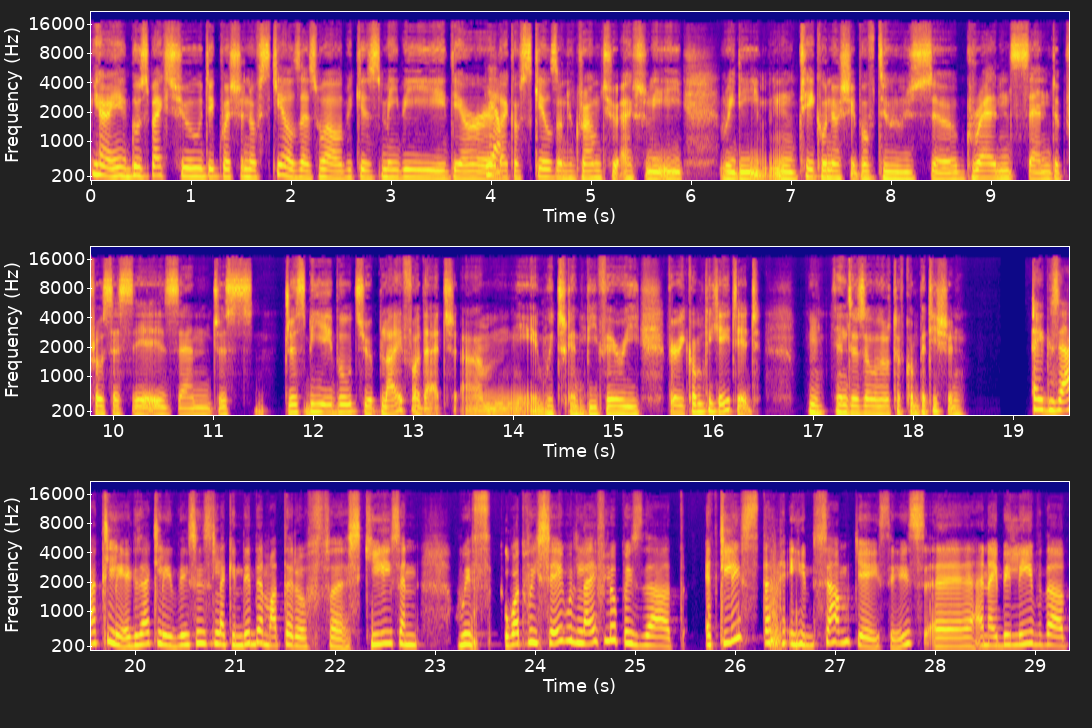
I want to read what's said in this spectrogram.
Yeah, it goes back to the question of skills as well, because maybe there are yeah. lack of skills on the ground to actually really mm, take ownership of those uh, grants and the processes and just just be able to apply for that, um, which can be very, very complicated. Hmm, and there's a lot of competition. Exactly, exactly. This is like indeed a matter of uh, skills. And with what we say with LifeLoop is that at least in some cases, uh, and I believe that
